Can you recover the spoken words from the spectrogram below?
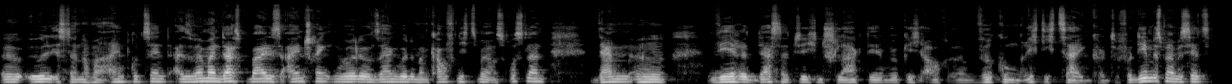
Äh, Öl ist dann nochmal ein Prozent. Also wenn man das beides einschränken würde und sagen würde, man kauft nichts mehr aus Russland, dann äh, wäre das natürlich ein Schlag, der wirklich auch äh, Wirkungen richtig zeigen könnte. Vor dem ist man bis jetzt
